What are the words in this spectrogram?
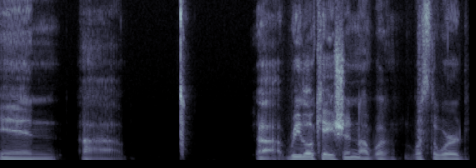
in uh, uh, relocation. Uh, what's the word?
